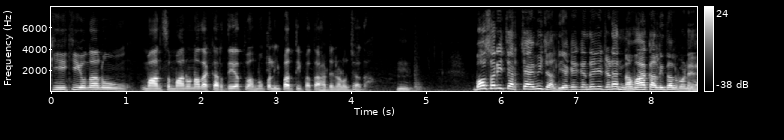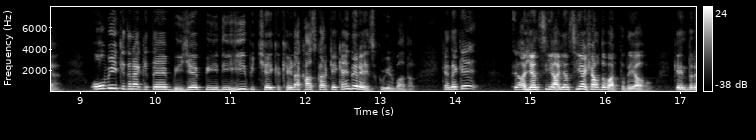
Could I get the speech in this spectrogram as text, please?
ਕੀ ਕੀ ਉਹਨਾਂ ਨੂੰ ਮਾਨ ਸਨਮਾਨ ਉਹਨਾਂ ਦਾ ਕਰਦੇ ਆ ਤੁਹਾਨੂੰ ਭਲੀ ਭਾਂਤੀ ਪਤਾ ਸਾਡੇ ਨਾਲੋਂ ਜ਼ਿਆਦਾ। ਹੂੰ। ਬਹੁਤ ਸਾਰੀ ਚਰਚਾ ਇਹ ਵੀ ਚੱਲਦੀ ਹੈ ਕਿ ਕਹਿੰਦੇ ਕਿ ਜਿਹੜਾ ਨਵਾਂ ਅਕਾਲੀ ਦਲ ਬਣਿਆ ਹੈ, ਉਹ ਵੀ ਕਿਤੇ ਨਾ ਕਿਤੇ ਬੀਜੇਪੀ ਦੀ ਹੀ ਪਿੱਛੇ ਇੱਕ ਖੇੜਾ ਖਾਸ ਕਰਕੇ ਕਹਿੰਦੇ ਰਹੇ ਸੁਖਵੀਰ ਬਾਦਲ। ਕਹਿੰਦੇ ਕਿ ਏਜੰਸੀਆਂ ਏਜੰਸੀਆਂ ਸ਼ਬਦ ਵਰਤਦੇ ਆ ਉਹ। ਕੇਂਦਰ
